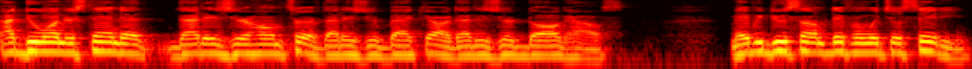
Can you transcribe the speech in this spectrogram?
I do understand that that is your home turf. That is your backyard. That is your doghouse. Maybe do something different with your city.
